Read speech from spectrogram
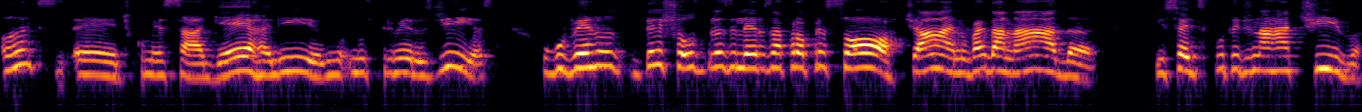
antes é, de começar a guerra, ali, nos primeiros dias, o governo deixou os brasileiros à própria sorte. Ah, não vai dar nada, isso é disputa de narrativa.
